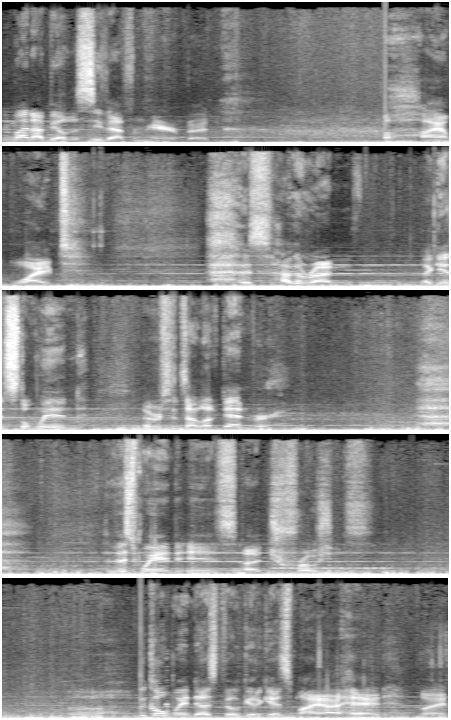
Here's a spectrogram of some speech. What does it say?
You might not be able to see that from here, but I am wiped. This, I've been riding against the wind ever since I left Denver. And this wind is atrocious. Uh, the cold wind does feel good against my uh, head, but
